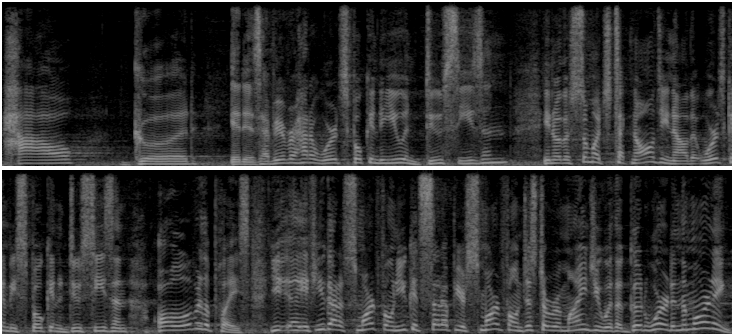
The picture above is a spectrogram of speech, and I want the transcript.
How good it is. Have you ever had a word spoken to you in due season? You know, there's so much technology now that words can be spoken in due season all over the place. You, uh, if you got a smartphone, you could set up your smartphone just to remind you with a good word in the morning.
